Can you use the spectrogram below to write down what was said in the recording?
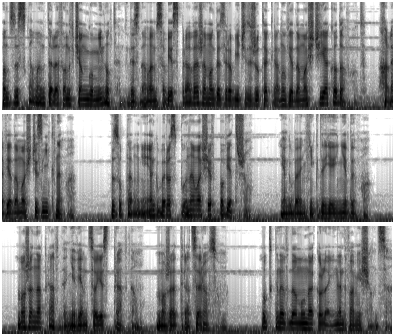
Odzyskałem telefon w ciągu minuty, gdy zdałem sobie sprawę, że mogę zrobić zrzut ekranu wiadomości jako dowód, ale wiadomość zniknęła. Zupełnie jakby rozpłynęła się w powietrzu, jakby nigdy jej nie było. Może naprawdę nie wiem, co jest prawdą, może tracę rozum. Utknę w domu na kolejne dwa miesiące,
